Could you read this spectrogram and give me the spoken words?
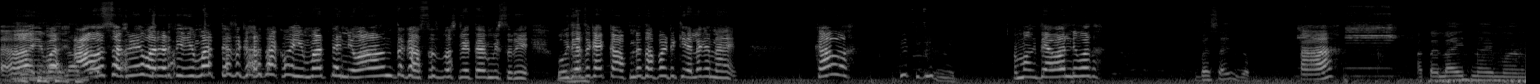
हा, इमा- अहो सगळे वरडते इमात्याचं घर दाखव इमात्या निवांत घासत बसले त्या मिसरे. उद्याचं काय कापणं धपाटी केलं का नाही? का हो? मग देवाला निवड बसायच गप. हा? आता लाइट नाही मन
